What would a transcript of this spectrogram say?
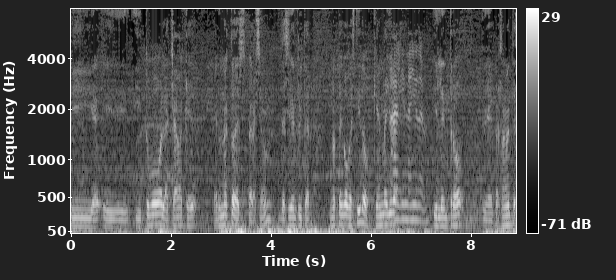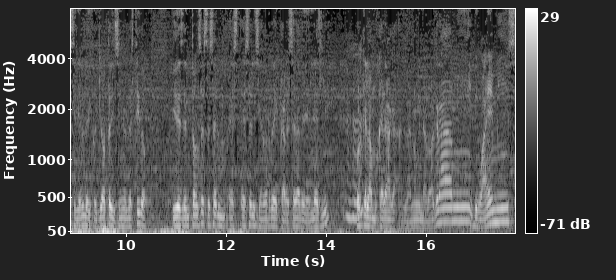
Y, eh, y, y tuvo la chava que, en un acto de desesperación, decide en Twitter: No tengo vestido, ¿quién me ayuda? Alguien ayúdame. y le entró eh, personalmente Siriano y le dijo yo te diseño el vestido y desde entonces es el, es, es el diseñador de cabecera de Leslie porque la mujer ha- la ha nominado a Grammy digo a Emmys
